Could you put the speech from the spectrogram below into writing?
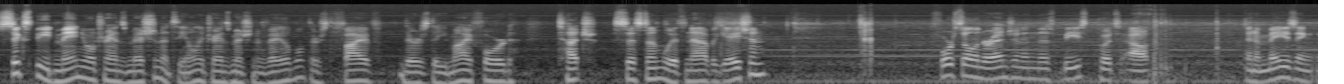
Six-speed manual transmission. It's the only transmission available. There's the five. There's the My Ford Touch system with navigation. Four-cylinder engine in this beast puts out an amazing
